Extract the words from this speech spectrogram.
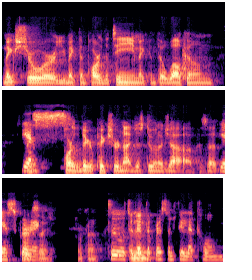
make sure you make them part of the team make them feel welcome yes. part of the bigger picture not just doing a job. Is that yes correct. to okay. To, to let then, the person feel at home.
